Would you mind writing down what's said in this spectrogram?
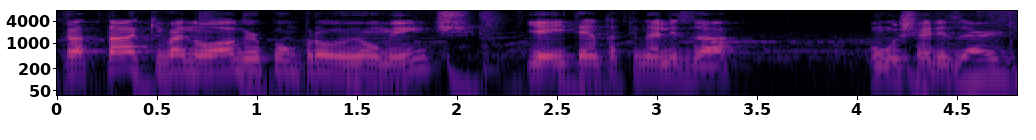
Pra ataque, vai no Ogre,pon provavelmente. E aí tenta finalizar com o Charizard.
